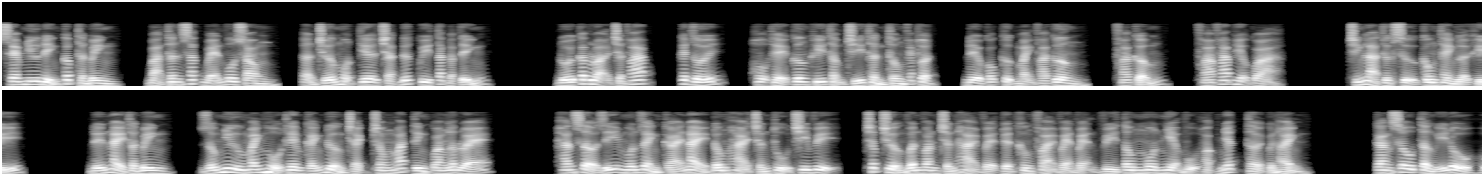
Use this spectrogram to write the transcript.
xem như đỉnh cấp thần binh bản thân sắc bén vô song, ẩn chứa một tia chặt đứt quy tắc đặc tính. Đối các loại trận pháp, kết giới, hộ thể cương khí thậm chí thần thông phép thuật, đều có cực mạnh phá cương, phá cấm, phá pháp hiệu quả. Chính là thực sự công thành lợi khí. Đến này thần binh, giống như manh hổ thêm cánh đường trạch trong mắt tinh quang lấp lóe. Hắn sở dĩ muốn giành cái này đông hải trấn thủ chi vị, chấp trưởng vân văn trấn hải vệ tuyệt không phải vẹn vẹn vì tông môn nhiệm vụ hoặc nhất thời quyền hành. Càng sâu tầng ý đồ,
